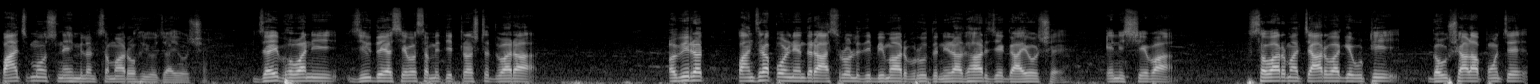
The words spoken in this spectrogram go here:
પાંચમો સ્નેહ મિલન સમારોહ યોજાયો છે. જય ભવાની જીવદયા સેવા સમિતિ ટ્રસ્ટ દ્વારા અવિરત પાંજરાપોળની અંદર આશરો લીધી બીમાર વૃદ્ધ નિરાધાર જે ગાયો છે, એની સેવા સવારમાં ચાર વાગે ઉઠી ગૌશાળા પહોંચે.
